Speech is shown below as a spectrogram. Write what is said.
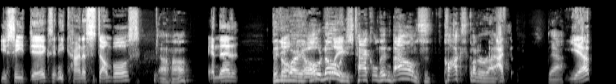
you see Diggs, and he kind of stumbles, Uh huh. and then Then The you worry, oh no, place- he's tackled in bounds. Clock's going to run. Out. yeah. Yep.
